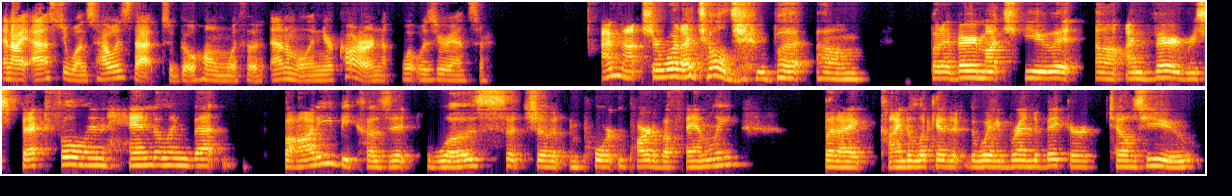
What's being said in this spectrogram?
And I asked you once, how is that to go home with an animal in your car? And what was your answer? I'm not sure what I told you, but um, but I very much view it. Uh, I'm very respectful in handling that body because it was such an important part of a family but I kind of look at it the way Brenda Baker tells you.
